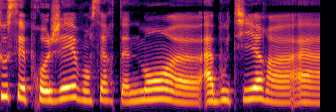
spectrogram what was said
tous ces projets vont certainement euh, aboutir à,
